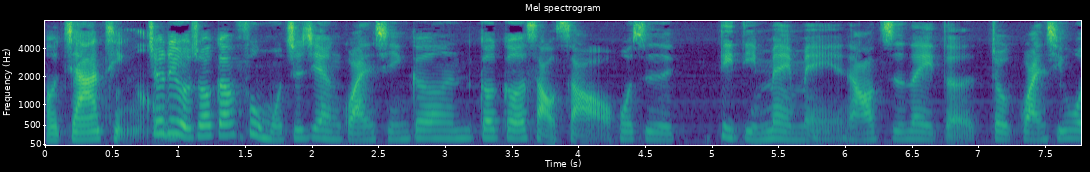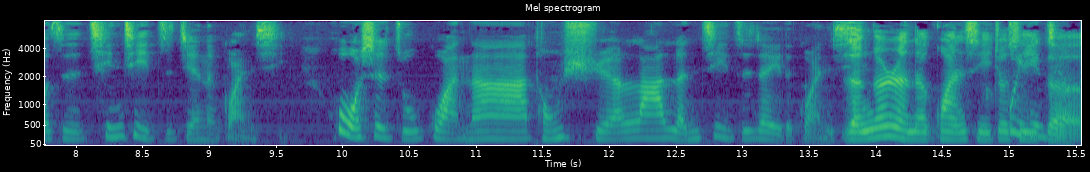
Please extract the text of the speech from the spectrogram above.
哦，家庭哦，就例如说跟父母之间的关系，跟哥哥嫂嫂或是弟弟妹妹，然后之类的就关系，或是亲戚之间的关系。或是主管啊、同学啦、人际之类的关系，人跟人的关系就是一个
